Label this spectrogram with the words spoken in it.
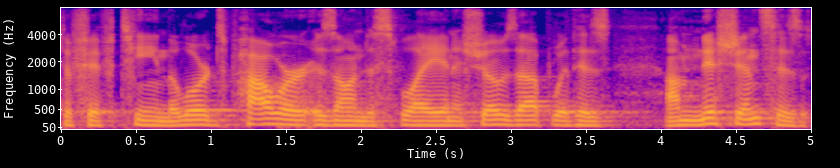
to 15. The Lord's power is on display, and it shows up with his omniscience, his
